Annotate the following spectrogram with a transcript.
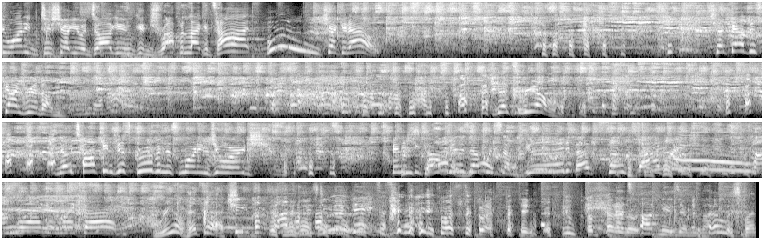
we wanted to show you a doggy who can drop it like it's hot. Woo! Check it out. Check out this guy's rhythm. That's real. No talking, just grooving this morning, George. Finishing coffee up with some good. That's so vibrant. Tongue wagging. Real hip action. He's doing our thing. he was doing our thing. That's than- pop news, everybody. That was fun.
